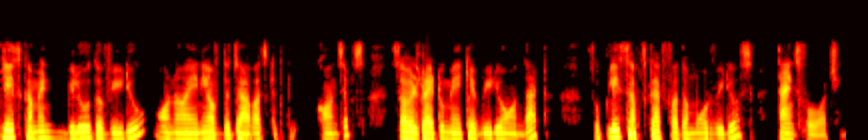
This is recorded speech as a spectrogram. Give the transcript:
please comment below the video on uh, any of the JavaScript concepts. So I will try to make a video on that. So please subscribe for the more videos. Thanks for watching.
